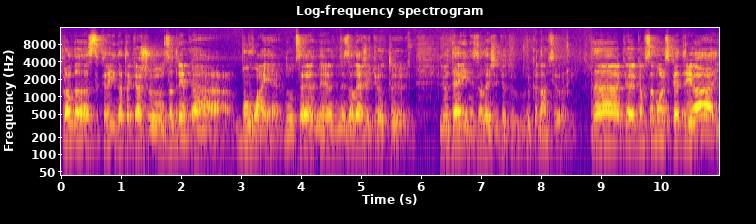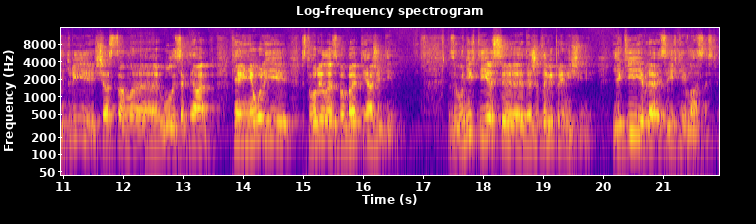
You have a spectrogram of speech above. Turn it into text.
Правда, у нас країна така, що затримка буває, ну це не, не залежить від людей, не залежить від виконавців робіт. На Комсомольська 3А і 3, зараз там е, вулиця Кня... княгині Ольги, створили СББ Княжий Дім. У них є е, нежитлові приміщення, які являються їхньою власністю.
